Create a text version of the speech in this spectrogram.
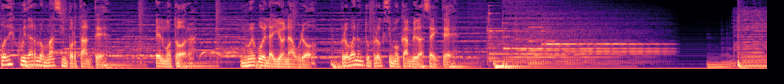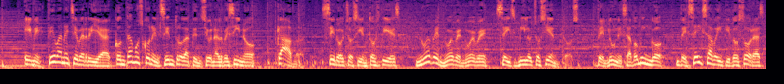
podés cuidar lo más importante, el motor. Nuevo el Auro. Probalo en tu próximo cambio de aceite. En Esteban Echeverría contamos con el Centro de Atención al Vecino, CAB, 0810-999-6800. De lunes a domingo, de 6 a 22 horas,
